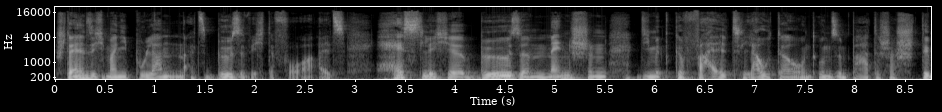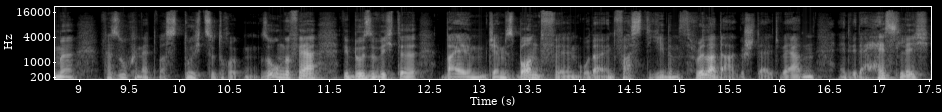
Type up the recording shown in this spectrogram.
stellen sich Manipulanten als Bösewichte vor, als hässliche, böse Menschen, die mit Gewalt, lauter und unsympathischer Stimme versuchen, etwas durchzudrücken. So ungefähr wie Bösewichte beim James Bond-Film oder in fast jedem Thriller dargestellt werden, entweder hässlich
